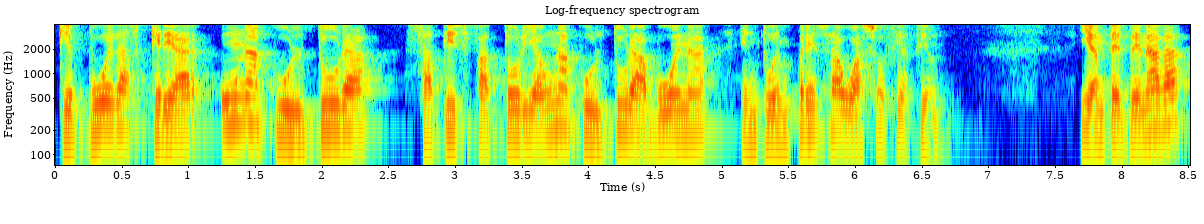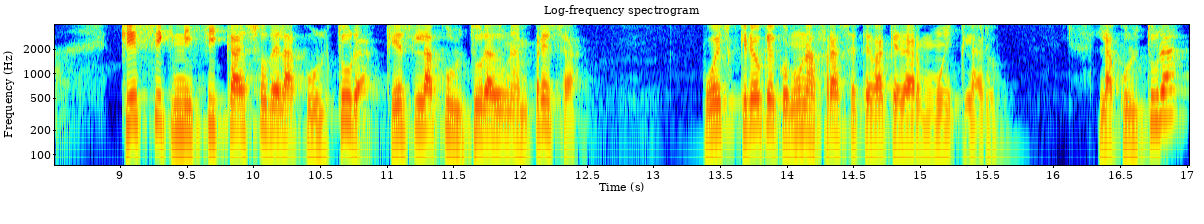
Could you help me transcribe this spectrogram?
que puedas crear una cultura satisfactoria, una cultura buena en tu empresa o asociación. Y antes de nada, ¿qué significa eso de la cultura? ¿Qué es la cultura de una empresa? Pues creo que con una frase te va a quedar muy claro. La cultura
